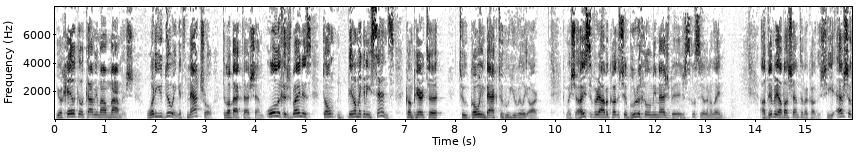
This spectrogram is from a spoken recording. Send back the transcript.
You're chelik l'kami mal mamish. What are you doing? It's natural to go back to Hashem. All the cheshbainis don't, they don't make any sense compared to, to going back to who you really are. Al. She efshel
